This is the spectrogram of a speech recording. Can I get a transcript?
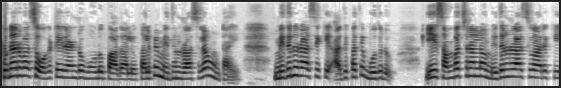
పునర్వసు ఒకటి రెండు మూడు పాదాలు కలిపి మిథున రాశిలో ఉంటాయి. మిథున రాశికి అధిపతి బుధుడు. ఈ సంవత్సరంలో మిథున రాశి వారికి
